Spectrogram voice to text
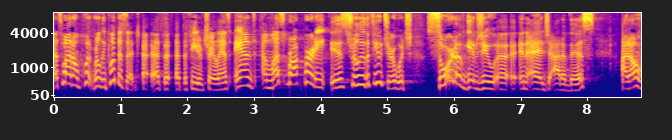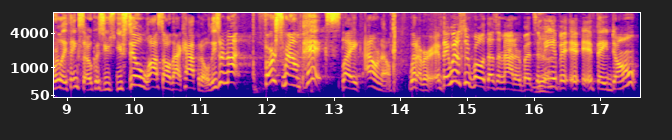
That's why I don't put really put this at, at the at the feet of Trey Lance. And unless Brock Purdy is truly the future, which sort of gives you a, an edge out of this. I don't really think so because you, you still lost all that capital. These are not first round picks. Like, I don't know. Whatever. If they win a Super Bowl, it doesn't matter. But to me, if, it, if they don't,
